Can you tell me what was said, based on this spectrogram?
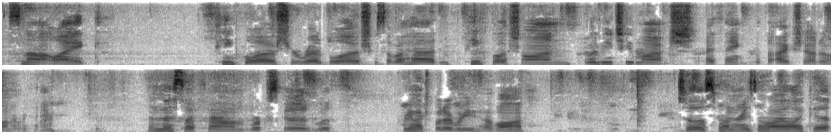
it's not like pink blush or red blush because if I had pink blush on, it would be too much, I think, with the eyeshadow and everything. And this I found works good with pretty much whatever you have on. So that's one reason why I like it.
